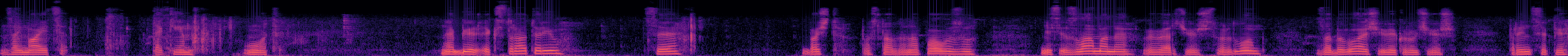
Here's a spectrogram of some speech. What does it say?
займається таким от. Набір екстраторів. Це, бачите, поставте на паузу. Якщо зламане, виверчуєш свердлом, забиваєш і викручуєш. В принципі,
